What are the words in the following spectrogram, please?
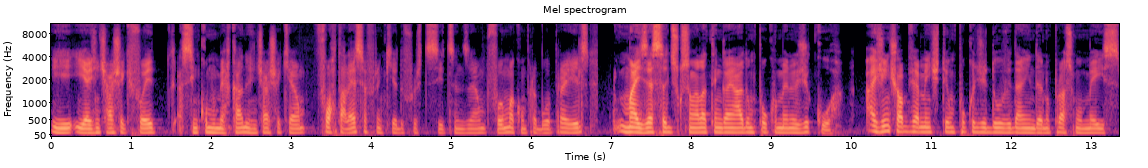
e, e, a gente acha que foi, assim como o mercado, a gente acha que é, fortalece a franquia do First Citizens, é, foi uma compra boa para eles, mas essa discussão ela tem ganhado um pouco menos de cor. A gente, obviamente, tem um pouco de dúvida ainda no próximo mês,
